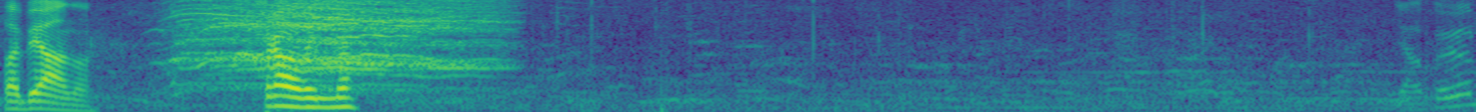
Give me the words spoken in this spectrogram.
Фабіано. Правильно. Дякую.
